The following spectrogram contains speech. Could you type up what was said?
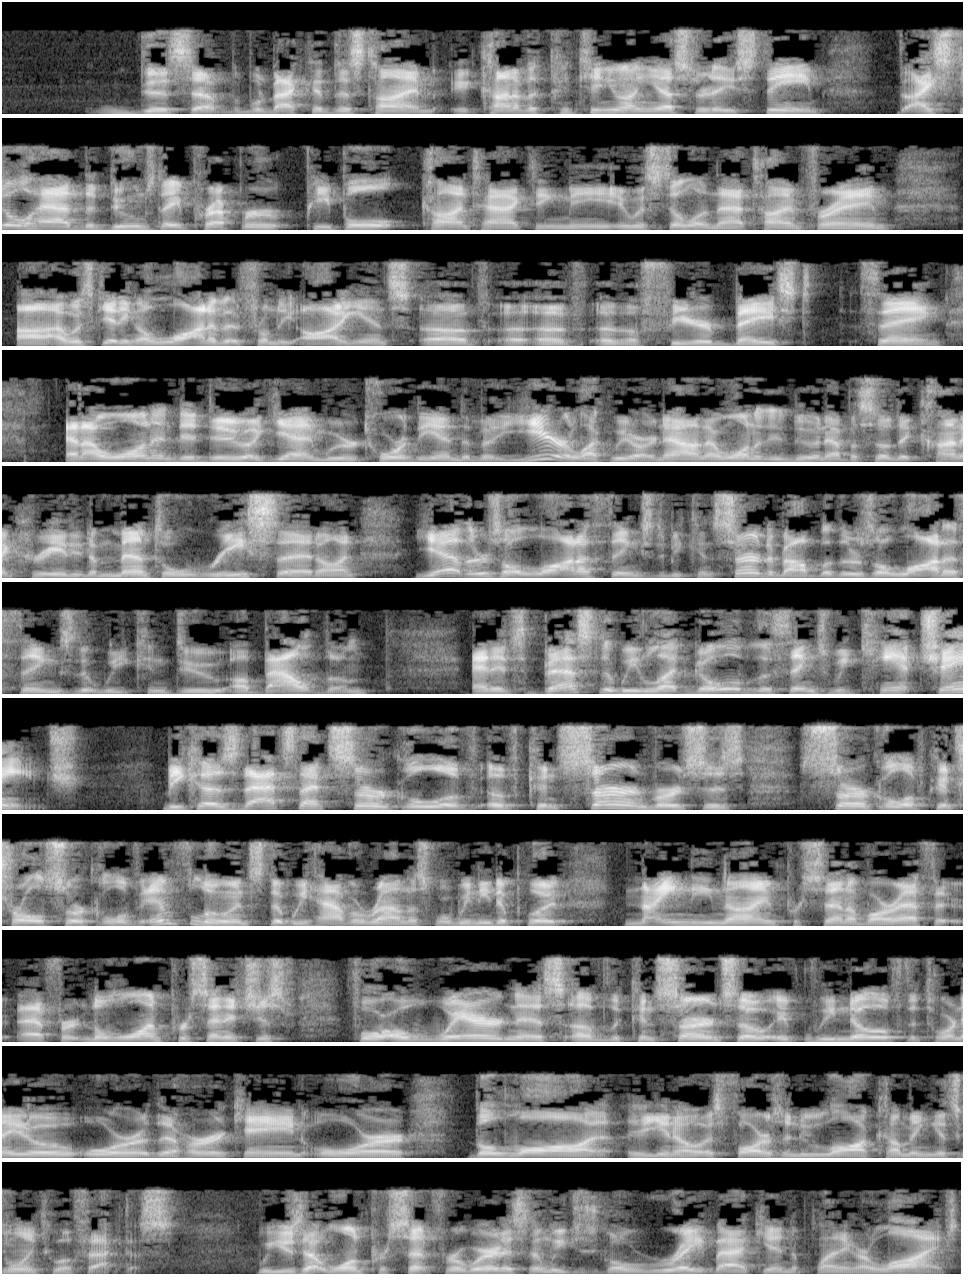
this episode, back at this time, it kind of a continue on yesterday's theme. I still had the Doomsday Prepper people contacting me. It was still in that time frame. Uh, I was getting a lot of it from the audience of of, of a fear based thing. And I wanted to do, again, we were toward the end of a year like we are now, and I wanted to do an episode that kind of created a mental reset on, yeah, there's a lot of things to be concerned about, but there's a lot of things that we can do about them. And it's best that we let go of the things we can't change because that's that circle of, of concern versus circle of control, circle of influence that we have around us where we need to put 99% of our effort, effort. The 1% is just for awareness of the concern. So if we know if the tornado or the hurricane or the law, you know, as far as a new law coming is going to affect us. We use that 1% for awareness and we just go right back into planning our lives.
